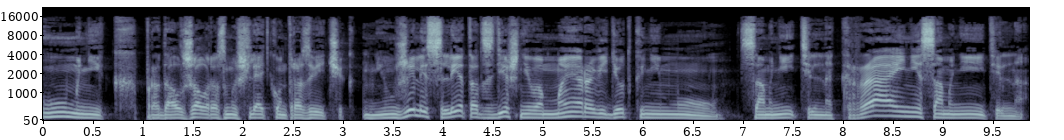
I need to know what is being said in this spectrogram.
«Умник», — продолжал размышлять контрразведчик, — «неужели след от здешнего мэра ведет к нему? Сомнительно, крайне сомнительно.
